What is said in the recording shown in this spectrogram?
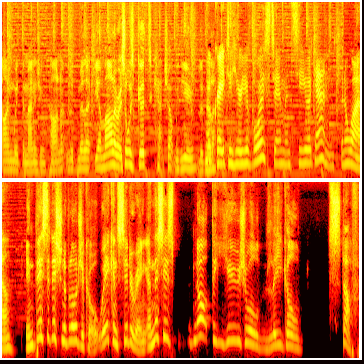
I'm with the managing partner, Ludmila Yamalova. It's always good to catch up with you, Ludmila. Well, great to hear your voice, Tim, and see you again. It's been a while. In this edition of Logical, we're considering, and this is not the usual legal stuff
